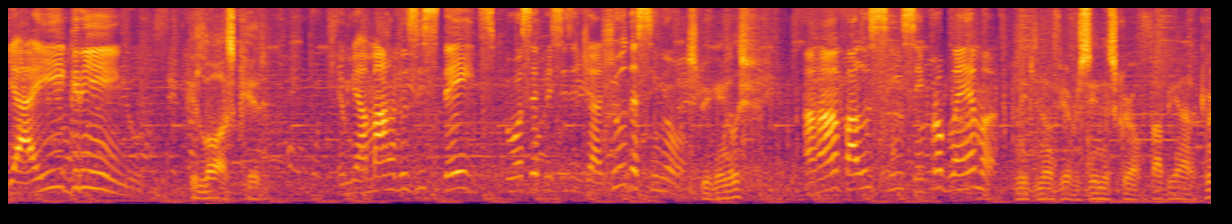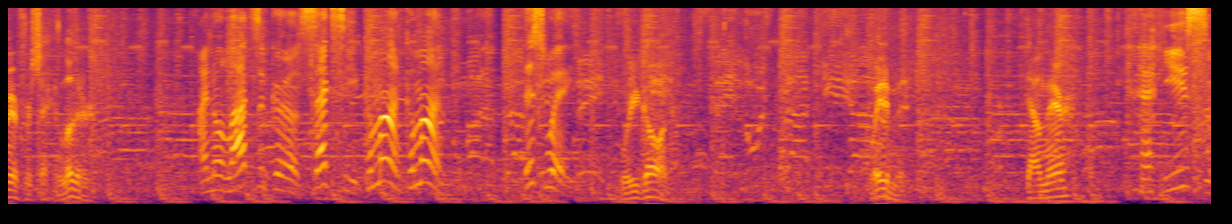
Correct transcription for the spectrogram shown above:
E aí, gringo? Get lost, kid. Eu me amarro nos States. Você precisa de ajuda, senhor? Speak English? Aham, falo sim, sem problema. I need to know if you ever seen this girl, Fabiana. Come here for a second. Look at her. I know lots of girls. Sexy. Come on, come on. This way. Where are you going? Wait a minute. Down there? É isso.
